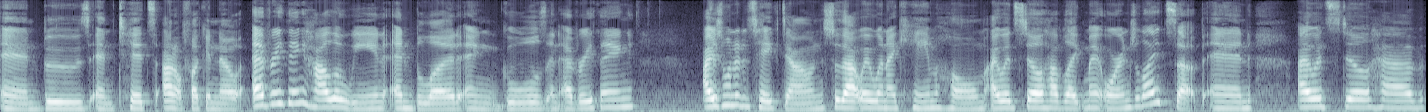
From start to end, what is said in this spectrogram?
and booze and tits. I don't fucking know. Everything Halloween and blood and ghouls and everything. I just wanted to take down so that way when I came home, I would still have like my orange lights up and I would still have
